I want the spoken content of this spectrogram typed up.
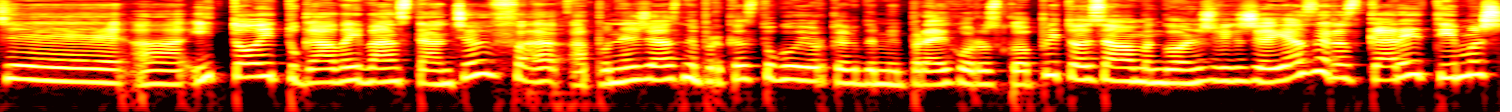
че а, и той тогава, Иван Станчев, а, а понеже аз непрекъснато го юрках да ми прави хороскопи, той само ме гониш, викаше, я се разкарай, ти имаш...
